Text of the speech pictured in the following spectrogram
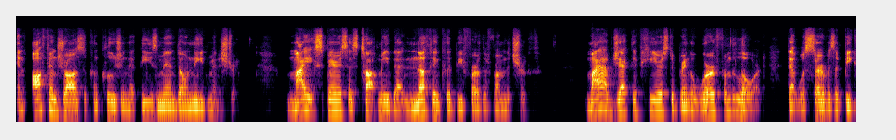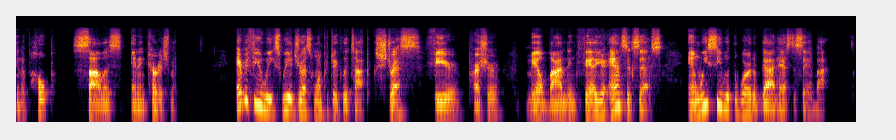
and often draws the conclusion that these men don't need ministry. My experience has taught me that nothing could be further from the truth. My objective here is to bring a word from the Lord that will serve as a beacon of hope, solace, and encouragement. Every few weeks, we address one particular topic stress, fear, pressure, male bonding, failure, and success, and we see what the Word of God has to say about it.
